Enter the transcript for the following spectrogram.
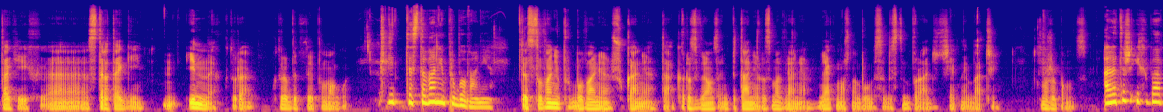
takich e, strategii innych, które, które by tutaj pomogły. Czyli testowanie, próbowanie. Testowanie, próbowanie, szukanie, tak, rozwiązań, pytanie, rozmawianie. Jak można byłoby sobie z tym poradzić? Jak najbardziej może pomóc. Ale też i chyba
